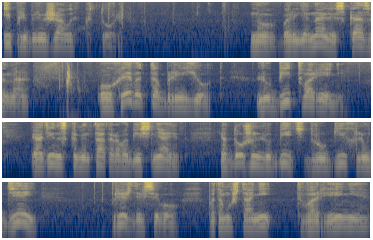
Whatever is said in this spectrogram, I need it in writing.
и приближал их к Торе. Но в оригинале сказано «Охевета бриет» – «люби творение». И один из комментаторов объясняет, я должен любить других людей прежде всего, потому что они творение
